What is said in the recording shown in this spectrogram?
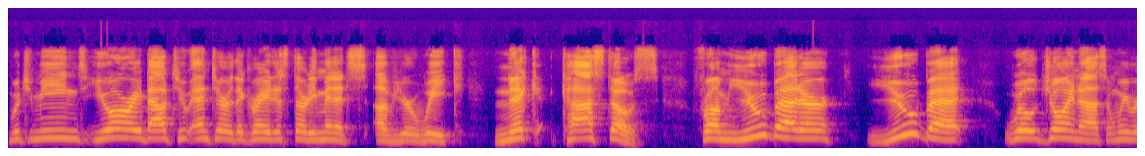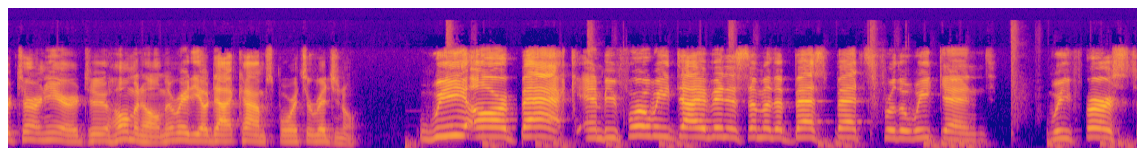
which means you are about to enter the greatest 30 minutes of your week. Nick Kostos from You Better, You Bet will join us when we return here to Home and Home, the radio.com sports original. We are back. And before we dive into some of the best bets for the weekend, we first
